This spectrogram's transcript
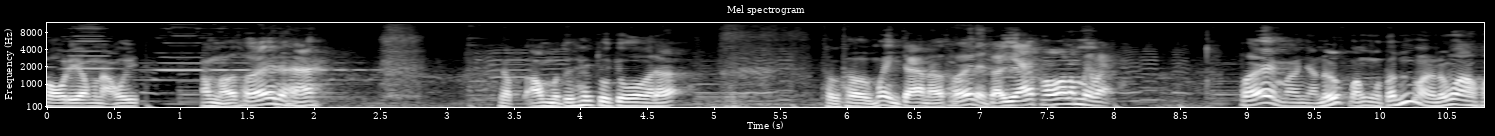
Thôi đi ông nội. Ông nợ thuế nữa hả? Gặp ông mà tôi thấy chua chua rồi đó. Thường thường mấy thằng cha nợ thuế này trả giá khó lắm mấy bạn thuế mà nhà nước mà ông còn tính mà, đúng không?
